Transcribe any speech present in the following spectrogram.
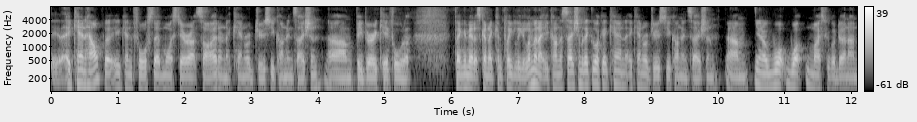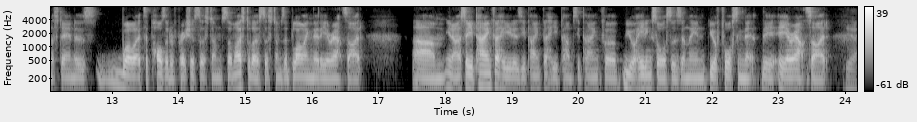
it can help. It can force that moist air outside and it can reduce your condensation. Um, be very careful to thinking that it's going to completely eliminate your condensation, but look, it can it can reduce your condensation. Um, you know what what most people don't understand is well, it's a positive pressure system, so most of those systems are blowing that air outside. Um, you know, so you're paying for heaters, you're paying for heat pumps, you're paying for your heating sources, and then you're forcing that the air outside. Yeah.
